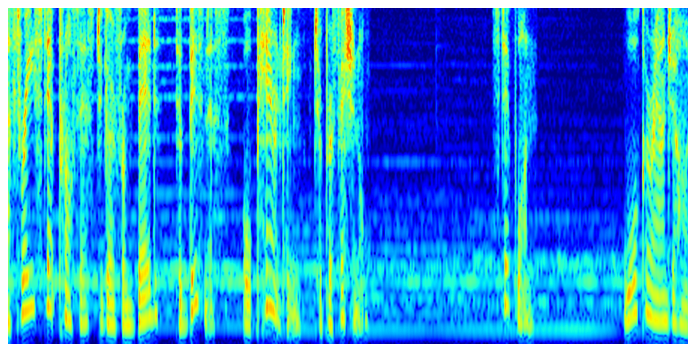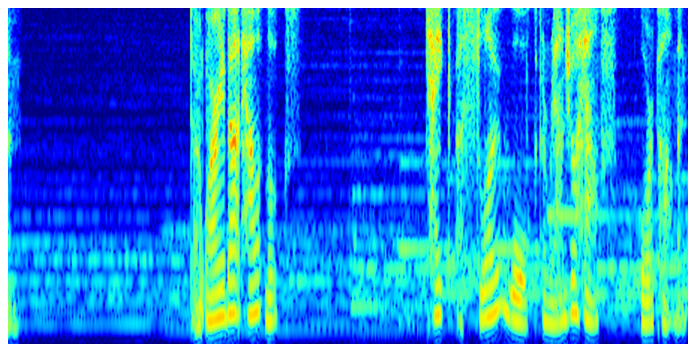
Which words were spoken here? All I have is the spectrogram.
A three step process to go from bed to business or parenting to professional. Step one walk around your home. Don't worry about how it looks. Take a slow walk around your house or apartment.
